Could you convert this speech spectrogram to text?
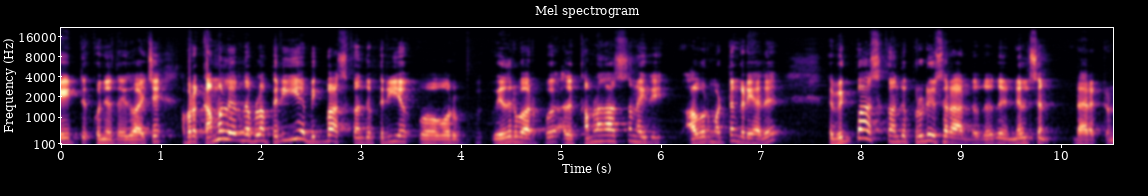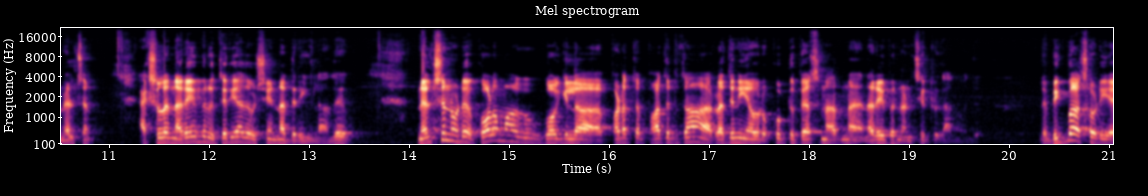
எயிட்டு கொஞ்சம் இதுவாகிடுச்சு அப்புறம் கமல் இருந்தப்பெல்லாம் பெரிய பிக் பாஸ்க்கு வந்து பெரிய ஒரு எதிர்பார்ப்பு. அது கமலஹாசன் இது அவர் மட்டும் கிடையாது. இந்த பிக் பாஸ்க்கு வந்து ப்ரொடியூசராக இருந்தது வந்து நெல்சன் டைரக்டர் நெல்சன். ஆக்சுவலாக நிறைய பேருக்கு தெரியாத விஷயம் என்ன தெரியுங்களா அது? நெல்சனுடைய கோலமாக கோகிலா படத்தை பார்த்துட்டு தான் ரஜினி அவரை கூப்பிட்டு பேசினாருன்னு நிறைய பேர் நினச்சிட்டு இருக்காங்க வந்து. இந்த பிக் பாஸோடைய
